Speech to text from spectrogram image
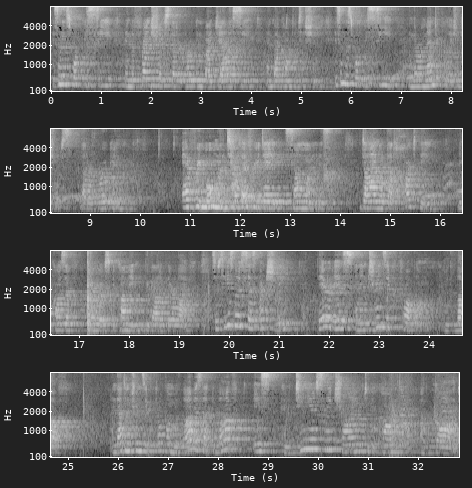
Isn't this what we see in the friendships that are broken by jealousy and by competition? Isn't this what we see in the romantic relationships that are broken? Every moment of every day, someone is dying of that heart pain because of Eros becoming the god of their life. So. Lewis says actually, there is an intrinsic problem with love. And that intrinsic problem with love is that love is continuously trying to become a God.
